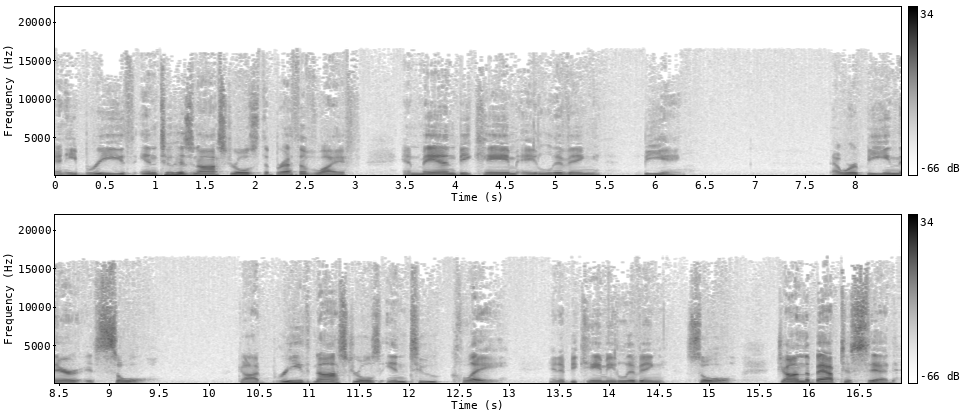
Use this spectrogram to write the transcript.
and he breathed into his nostrils the breath of life, and man became a living being. That word being there is soul. God breathed nostrils into clay, and it became a living soul. John the Baptist said,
